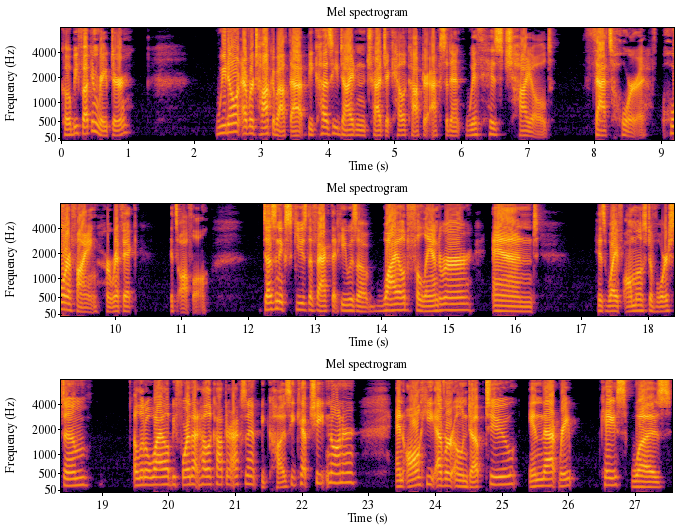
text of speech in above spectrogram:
Kobe fucking raped her. We don't ever talk about that because he died in a tragic helicopter accident with his child. That's horror, horrifying, horrific. It's awful doesn't excuse the fact that he was a wild philanderer and his wife almost divorced him a little while before that helicopter accident because he kept cheating on her. And all he ever owned up to in that rape case was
